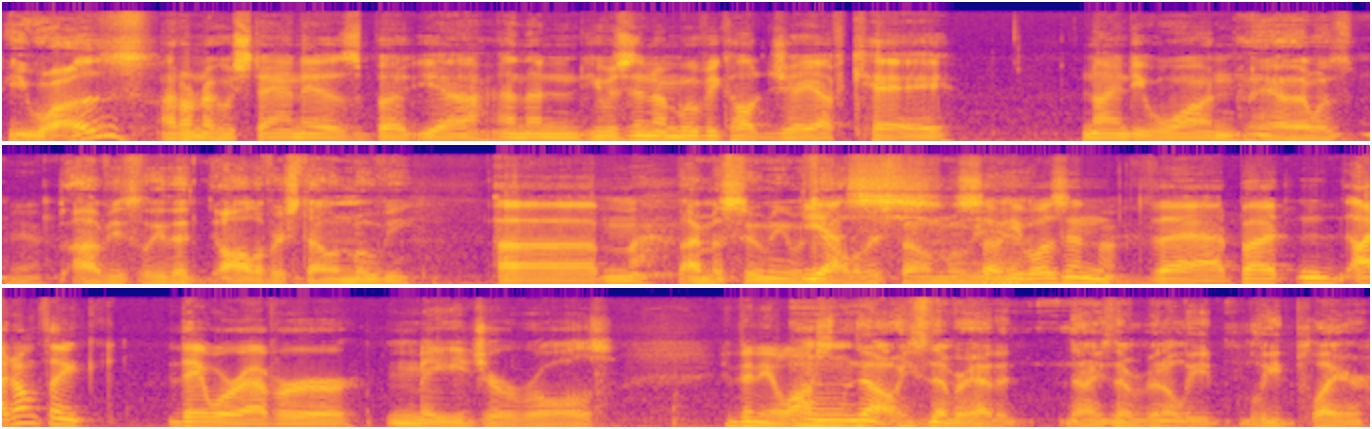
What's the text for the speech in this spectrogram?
He was? I don't know who Stan is, but yeah. And then he was in a movie called JFK, 91. Yeah, that was obviously the Oliver Stone movie. Um, I'm assuming it was the Oliver Stone movie. So he was in that, but I don't think they were ever major roles. And then he lost. Mm, No, he's never had a. No, he's never been a lead lead player.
